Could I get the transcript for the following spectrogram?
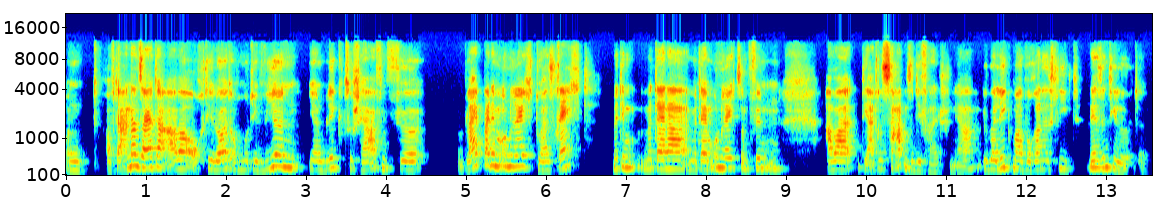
Und auf der anderen Seite aber auch die Leute auch motivieren, ihren Blick zu schärfen für, bleib bei dem Unrecht, du hast recht mit, dem, mit, deiner, mit deinem Unrechtsempfinden, aber die Adressaten sind die falschen, ja. Überleg mal, woran es liegt. Wer mhm. sind die Leute?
